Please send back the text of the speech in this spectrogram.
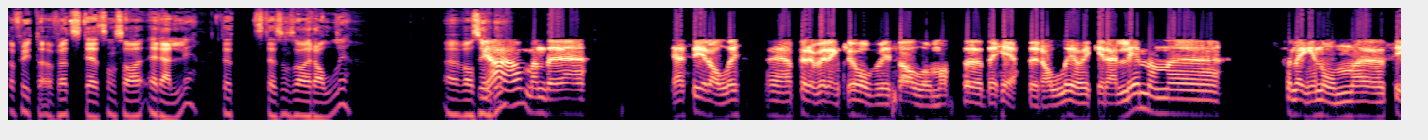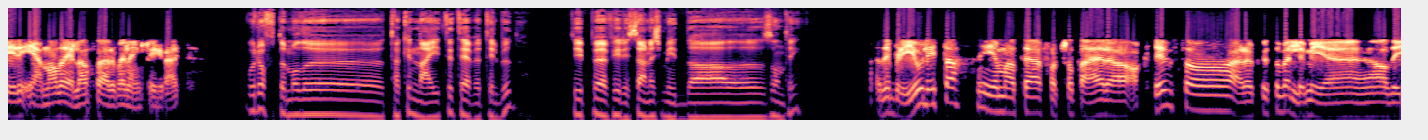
Da flytta jeg fra et sted som sa rally, til et sted som sa rally. Hva sier ja, du? Ja, men det Jeg sier rally. Jeg prøver egentlig å overbevise alle om at eh, det heter rally og ikke rally, men så lenge noen sier én av delene, så er det vel egentlig greit. Hvor ofte må du takke nei til TV-tilbud? Type Fire stjerners middag og sånne ting? Det blir jo litt, da. I og med at jeg fortsatt er aktiv, så er det jo ikke så veldig mye av de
